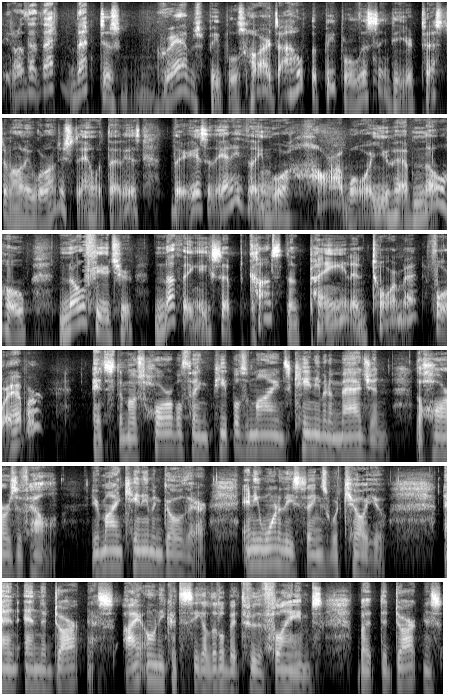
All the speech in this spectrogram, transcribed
You know, that, that, that just grabs people's hearts. I hope the people listening to your testimony will understand what that is. There isn't anything more horrible where you have no hope, no future, nothing except constant pain and torment forever. It's the most horrible thing. People's minds can't even imagine the horrors of hell. Your mind can't even go there. Any one of these things would kill you. And, and the darkness, I only could see a little bit through the flames, but the darkness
